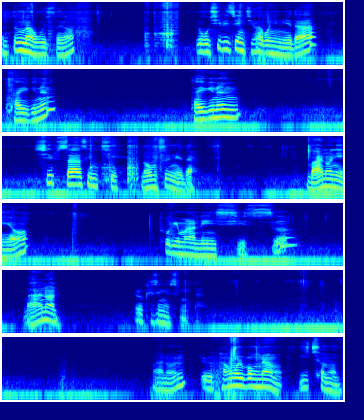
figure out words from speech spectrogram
잔뜩 나오고 있어요. 요거 12cm 화분입니다. 다육이는, 다육이는 14cm 넘습니다. 만 원이에요. 토리마넨시스 만 원. 이렇게 생겼습니다. 만원. 그리고 방울복랑 2천원.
